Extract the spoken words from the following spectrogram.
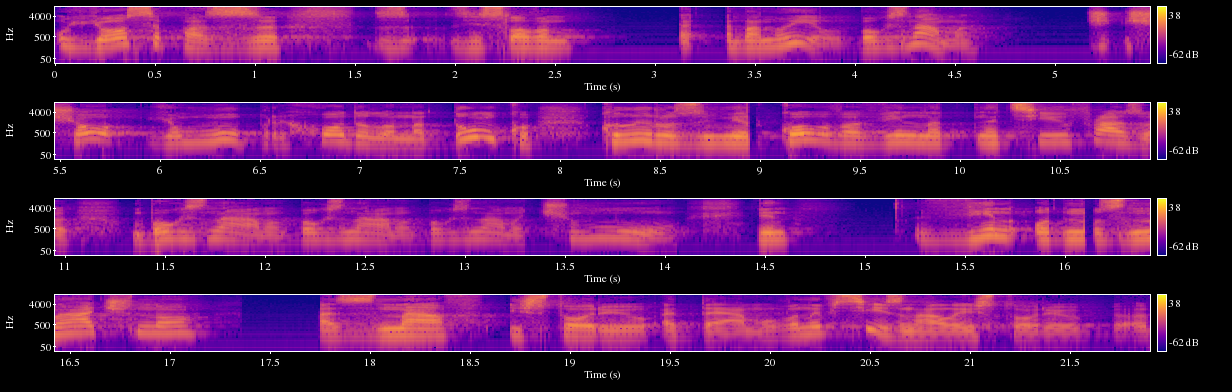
у Йосипа з, з, зі словом «Е- Еммануїл, Бог з нами. Що йому приходило на думку, коли розмірковував він над, над цією фразою Бог з нами, Бог з нами, Бог з нами. Чому? Він, він однозначно знав історію Едему. Вони всі знали історію е,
